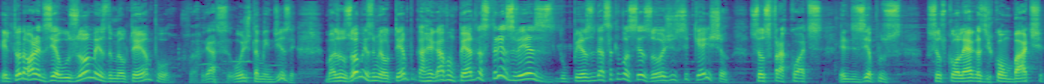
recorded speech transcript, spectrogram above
Ele toda hora dizia: os homens do meu tempo aliás, hoje também dizem, mas os homens do meu tempo carregavam pedras três vezes do peso dessa que vocês hoje se queixam, seus fracotes. Ele dizia para os seus colegas de combate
